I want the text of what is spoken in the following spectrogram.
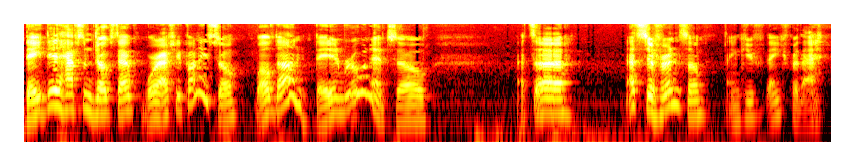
they did have some jokes that were actually funny. So well done. They didn't ruin it. So that's uh that's different. So Thank you, thank you for that.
